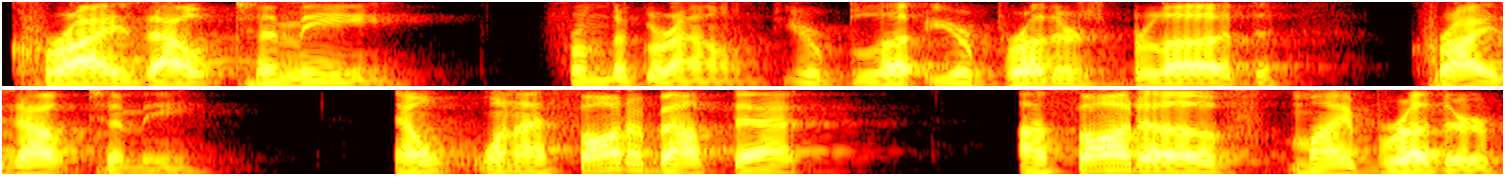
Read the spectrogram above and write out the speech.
cries out to me from the ground. Your, blood, your brother's blood cries out to me. Now, when I thought about that, I thought of my brother.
